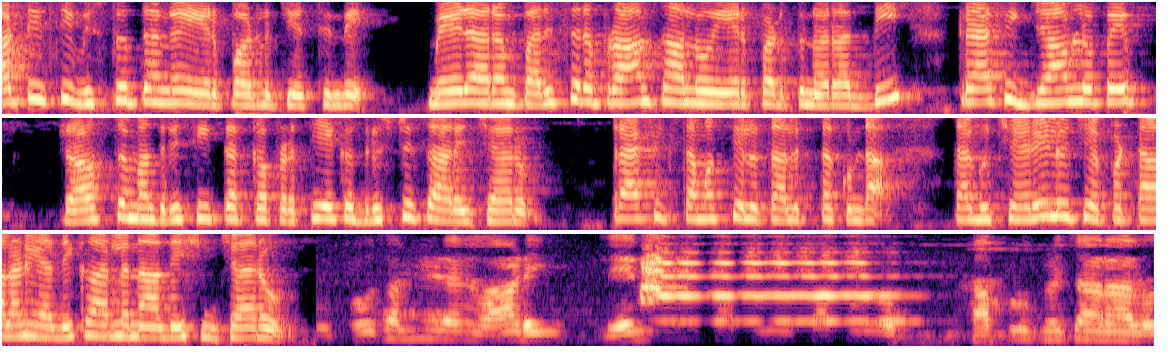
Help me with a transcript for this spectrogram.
ఆర్టీసీ విస్తృతంగా ఏర్పాట్లు చేసింది. మేడారం పరిసర ప్రాంతాల్లో ఏర్పడుతున్న రద్దీ ట్రాఫిక్ జామ్లపై రాష్ట్ర మంత్రి సీతక్క ప్రత్యేక దృష్టి సారించారు. ట్రాఫిక్ సమస్యలు తలెత్తకుండా తగు చర్యలు చేపట్టాలని అధికారులను ఆదేశించారు. సోషల్ మీడియాని వాడి లేని తప్పుడు ప్రచారాలు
